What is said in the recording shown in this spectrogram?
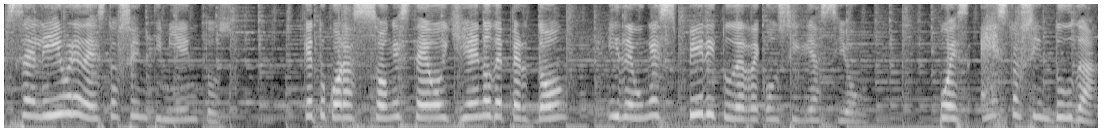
Sé libre de estos sentimientos. Que tu corazón esté hoy lleno de perdón y de un espíritu de reconciliación, pues esto sin duda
